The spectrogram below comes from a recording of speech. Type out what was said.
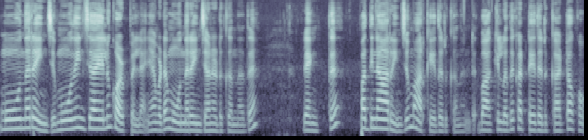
മൂന്നര ഇഞ്ച്. മൂന്ന് ഇഞ്ചായാലും കുഴപ്പമില്ല. ഞാൻ ഇവിടെ മൂന്നര ഇഞ്ചാണ് എടുക്കുന്നത്. ലെങ്ത്ത് പതിനാറ് ഇഞ്ച് മാർക്ക് ചെയ്തെടുക്കുന്നുണ്ട്. ബാക്കിയുള്ളത് കട്ട് ചെയ്തെടുക്കാം കേട്ടോ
